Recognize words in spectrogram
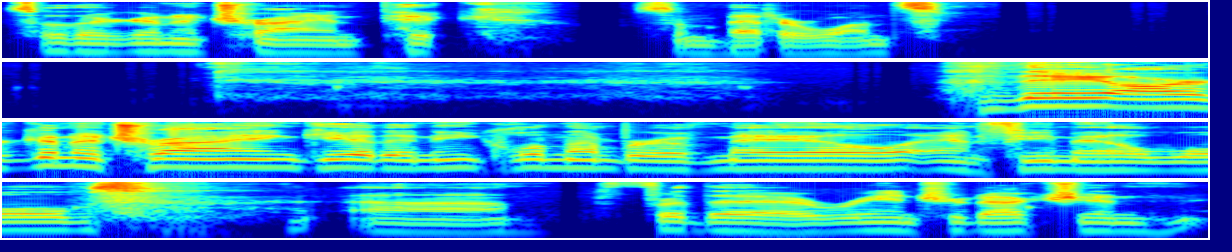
So they're going to try and pick some better ones. They are going to try and get an equal number of male and female wolves uh, for the reintroduction,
